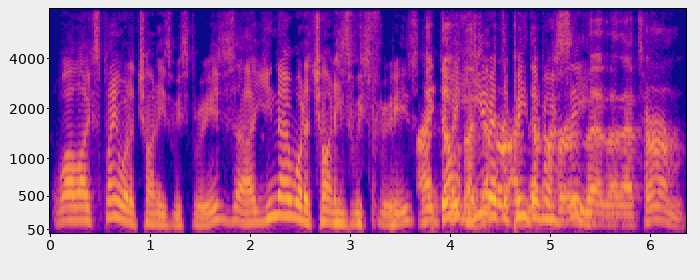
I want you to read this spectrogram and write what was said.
Well, I'll explain what a Chinese whisper is. Uh, you know what a Chinese whisper is. i don't But I've here at the never- never heard PWC that, that, that term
